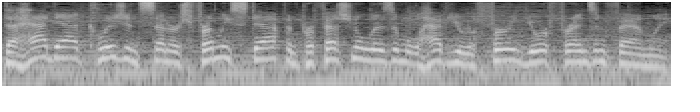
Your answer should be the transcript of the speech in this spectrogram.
The Haddad Collision Center's friendly staff and professionalism will have you referring your friends and family.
